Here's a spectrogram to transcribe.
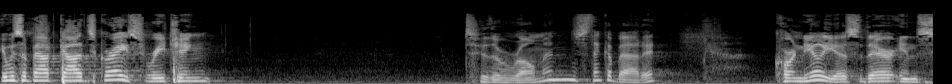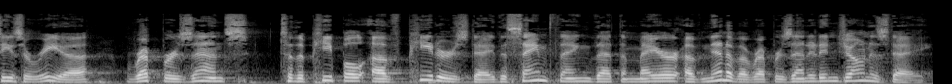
It was about God's grace reaching to the Romans. Think about it. Cornelius there in Caesarea represents to the people of Peter's day the same thing that the mayor of Nineveh represented in Jonah's day.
